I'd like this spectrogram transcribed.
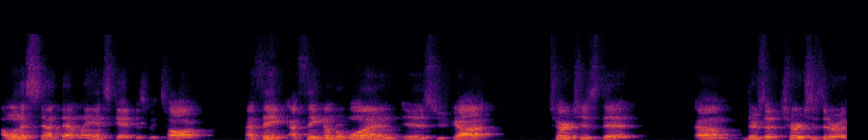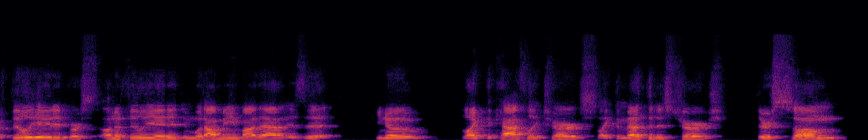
I want to set that landscape as we talk. I think, I think number one is you've got churches that um, there's a churches that are affiliated versus unaffiliated, and what I mean by that is that you know, like the Catholic Church, like the Methodist Church, there's some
